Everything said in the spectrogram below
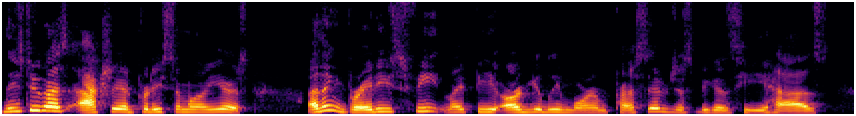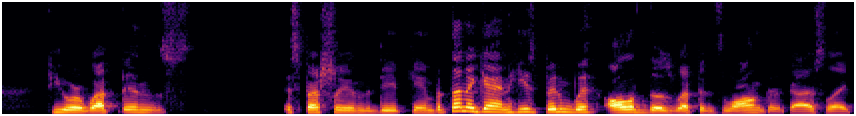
these two guys actually had pretty similar years. I think Brady's feat might be arguably more impressive just because he has fewer weapons, especially in the deep game. But then again, he's been with all of those weapons longer, guys like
